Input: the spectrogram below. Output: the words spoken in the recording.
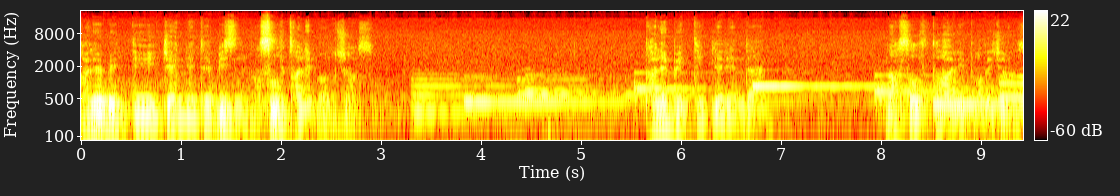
talep ettiği cennete biz nasıl talep olacağız? Talep ettiklerinden nasıl talip olacağız?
